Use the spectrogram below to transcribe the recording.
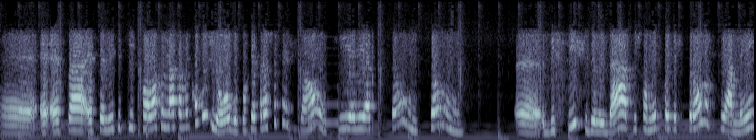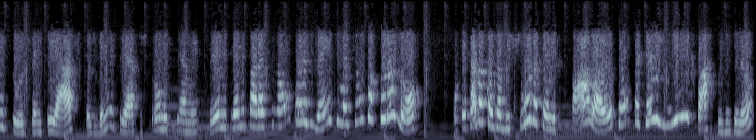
É, é essa, essa elite que coloca ele lá também como jogo, porque preste atenção que ele é tão, tão é, difícil de lidar, principalmente com esses pronunciamentos, entre aspas, bem entre aspas, pronunciamentos dele, que ele parece não um presidente, mas sim um torturador. Porque cada coisa absurda que ele fala, eu tenho pequenos mini infartos, entendeu?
